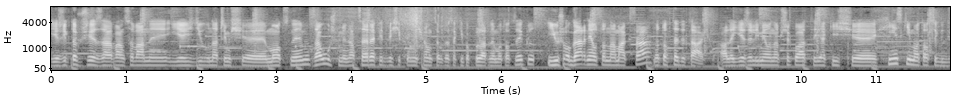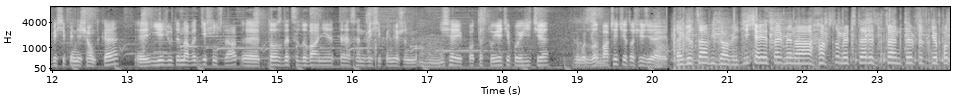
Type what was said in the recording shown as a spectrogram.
Jeżeli ktoś już jest zaawansowany, jeździł na czymś e, mocnym, załóżmy na CRF 250, bo to jest taki popularny motocykl i już ogarniał to na maksa, no to wtedy tak, ale jeżeli miał na przykład jakiś e, chiński motocykl 250 e, i jeździł tym nawet 10 lat, to zdecydowanie TSN 250. Dzisiaj potestujecie, pojedziecie, Zobaczymy. zobaczycie co się dzieje. Także co widzowie, dzisiaj jesteśmy na w sumie cztery sprzęty, wszystkie pod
